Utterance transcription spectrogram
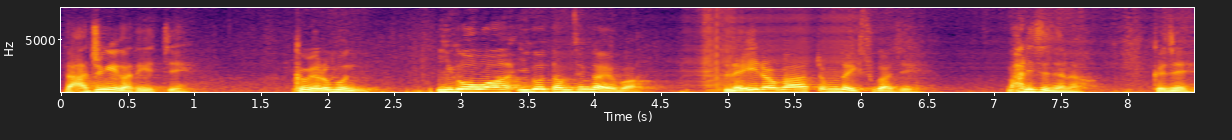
나중에가 되겠지. 그럼 여러분 이거와 이것도 한번 생각해 봐. later가 좀 더 익숙하지. 많이 쓰잖아. 그지?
